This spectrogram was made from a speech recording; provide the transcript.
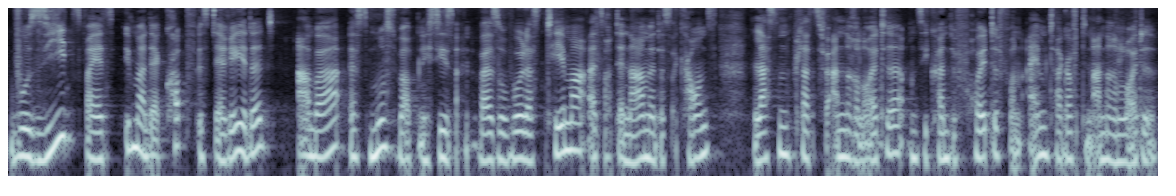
wo sie zwar jetzt immer der Kopf ist, der redet, aber es muss überhaupt nicht sie sein, weil sowohl das Thema als auch der Name des Accounts lassen Platz für andere Leute und sie könnte heute von einem Tag auf den anderen Leute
